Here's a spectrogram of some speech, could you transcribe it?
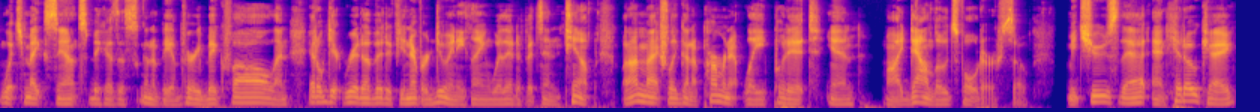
which makes sense because it's going to be a very big file, and it'll get rid of it if you never do anything with it if it's in temp. But I'm actually going to permanently put it in my downloads folder. So let me choose that and hit OK.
